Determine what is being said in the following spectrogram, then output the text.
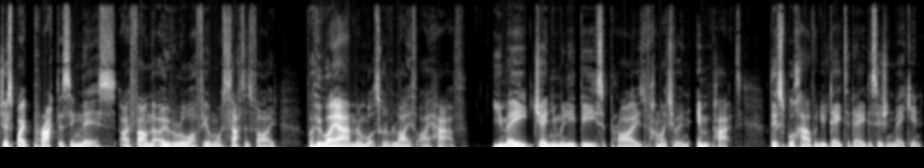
just by practicing this, I found that overall I feel more satisfied for who I am and what sort of life I have. You may genuinely be surprised of how much of an impact this will have on your day to day decision making,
